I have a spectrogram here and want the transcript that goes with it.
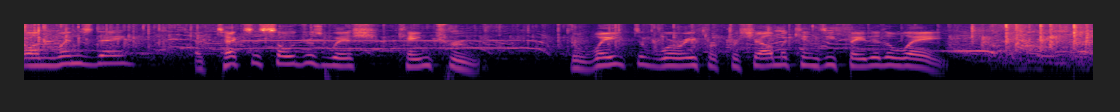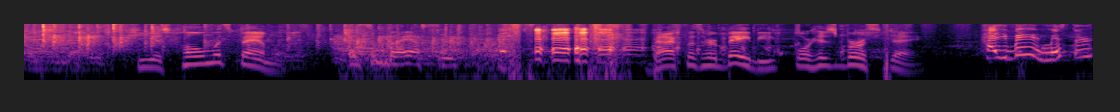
On Wednesday, a Texas soldier's wish came true. The weight of worry for Chriselle McKenzie faded away. She is home with family. It's a blessing. Back with her baby for his birthday How you been, mister?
